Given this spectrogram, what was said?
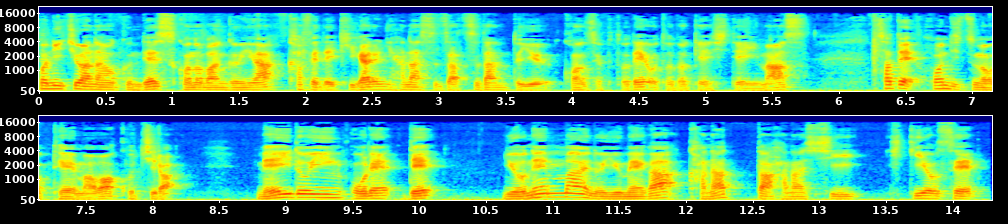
こんにちは、なおくんです。この番組はカフェで気軽に話す雑談というコンセプトでお届けしています。さて、本日のテーマはこちら。メイドイン俺で4年前の夢が叶った話、引き寄せ。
